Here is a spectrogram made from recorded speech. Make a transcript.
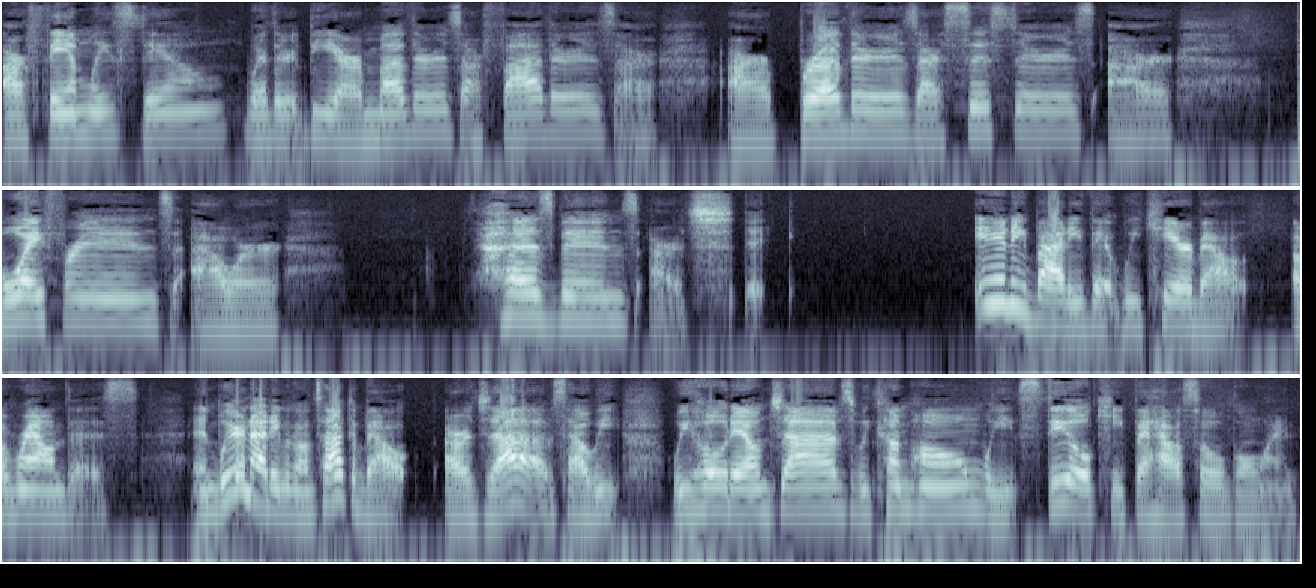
our families down, whether it be our mothers, our fathers, our our brothers, our sisters, our boyfriends, our husbands, our ch- anybody that we care about around us. And we're not even going to talk about our jobs, how we we hold down jobs, we come home, we still keep a household going.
